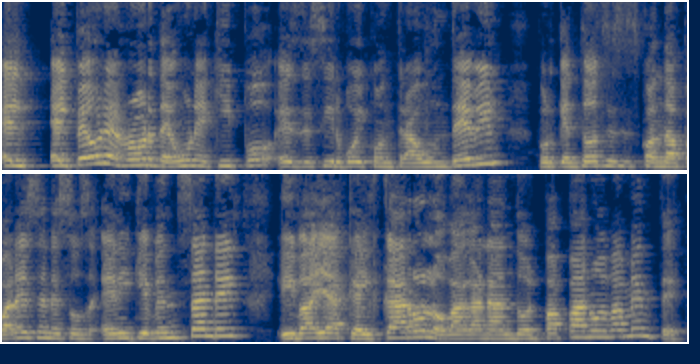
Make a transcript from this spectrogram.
el, peor error de un equipo es decir, voy contra un débil, porque entonces es cuando aparecen esos Any Given Sundays y vaya que el carro lo va ganando el papá nuevamente.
